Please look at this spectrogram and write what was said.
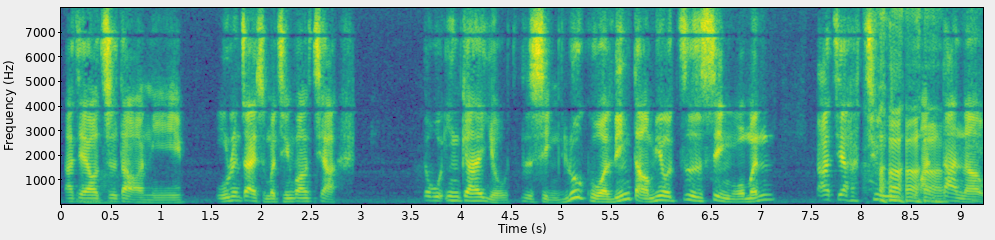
大家要知道，你无论在什么情况下，都应该有自信。如果领导没有自信，我们大家就完蛋了。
